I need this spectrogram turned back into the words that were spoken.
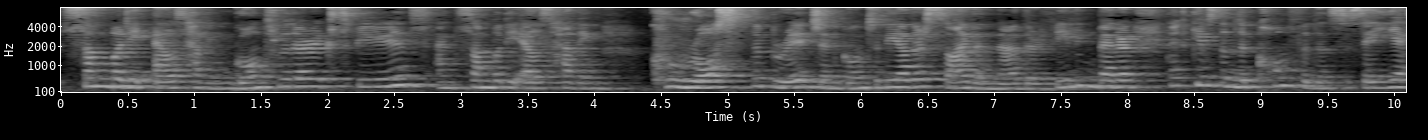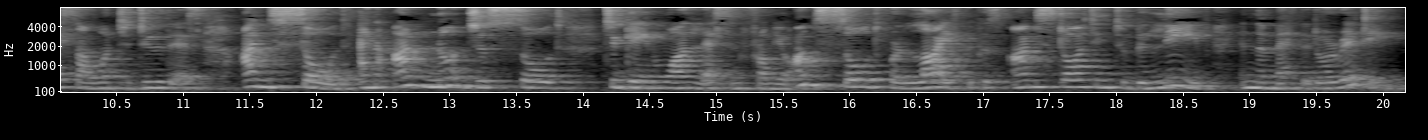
somebody else having gone through their experience and somebody else having crossed the bridge and gone to the other side and now they're feeling better, that gives them the confidence to say, yes, I want to do this. I'm sold. And I'm not just sold to gain one lesson from you. I'm sold for life because I'm starting to believe in the method already.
